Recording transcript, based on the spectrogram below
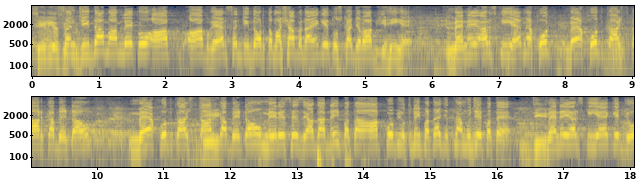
संजीदा मामले को आप आप गैर संजीदा और तमाशा बनाएँगे तो उसका जवाब यही है। मैंने अर्ज़ की है मैं खुद मैं खुद काश्तकार का बेटा हूँ मैं खुद काश्तकार का बेटा हूँ मेरे से ज़्यादा नहीं पता आपको भी उतना ही पता है जितना मुझे पता है। जी। मैंने अर्ज़ किया है कि जो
